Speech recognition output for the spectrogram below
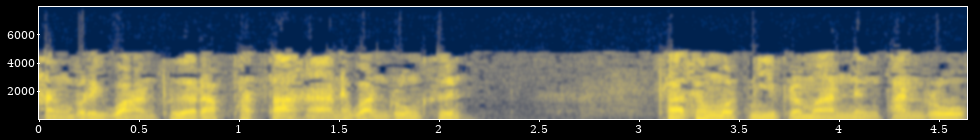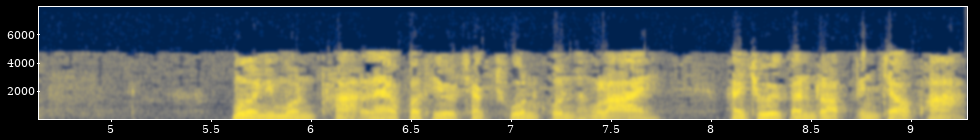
ทั้งบริวารเพื่อรับพัฒาหารในวันรุ่งขึ้น พระทั้งหมดมีประมาณหนึ่งพันรูป เมื่อนิมนต์พระแล้วก็เที่ยวชักชวนคนทั้งหลาย ให้ช่วยกันรับเป็นเจ้าภาพ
